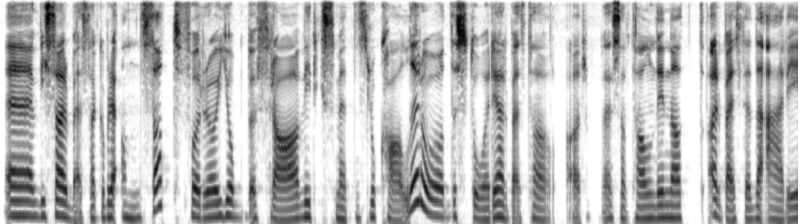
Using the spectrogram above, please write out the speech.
Eh, hvis arbeidstaker blir ansatt for å jobbe fra virksomhetens lokaler, og det står i arbeidsavtalen din at arbeidsstedet er i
